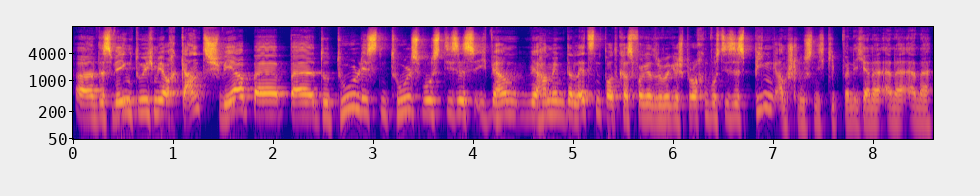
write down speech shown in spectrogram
äh, deswegen tue ich mir auch ganz schwer bei, bei To-Do-Listen-Tools, wo es dieses, wir haben, wir haben in der letzten Podcast-Folge darüber gesprochen, wo es dieses Bing am Schluss nicht gibt, wenn ich eine, eine, eine,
